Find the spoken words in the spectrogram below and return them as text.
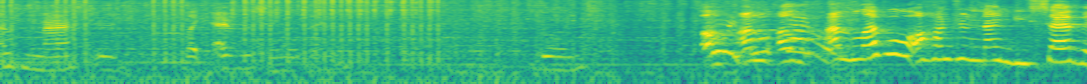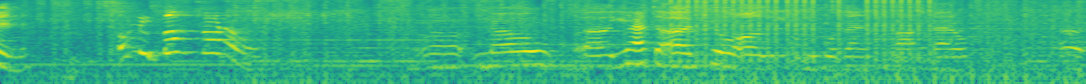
I've mastered like every single thing. Boom. Oh, I'm, I'm. I'm level 197. Oh, me, boss battle. Uh, no, uh, you have to uh, kill all these people, then it's boss battle. Oh.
